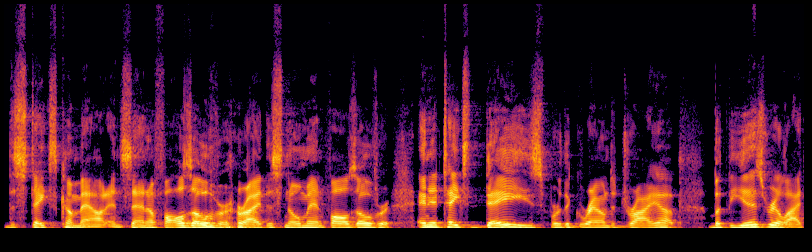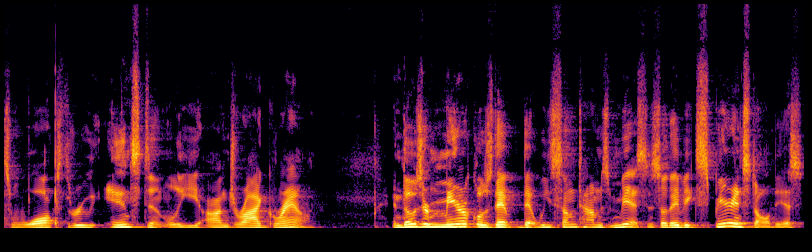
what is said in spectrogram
the stakes come out and Santa falls over, right? The snowman falls over, and it takes days for the ground to dry up. But the Israelites walk through instantly on dry ground. And those are miracles that, that we sometimes miss. And so they've experienced all this.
